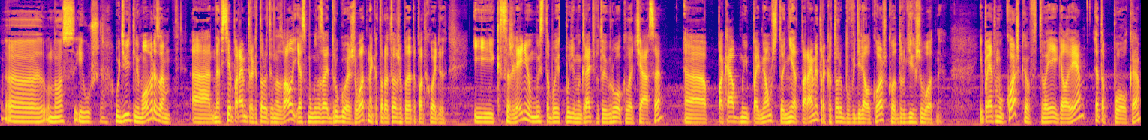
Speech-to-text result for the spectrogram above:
э, нос и уши. Удивительным образом э, на все параметры, которые ты назвал, я смогу назвать другое животное, которое тоже под это подходит. И, к сожалению, мы с тобой будем играть в эту игру около часа, пока мы поймем, что нет параметра, который бы выделял кошку от других животных. И поэтому кошка в твоей голове — это полка,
